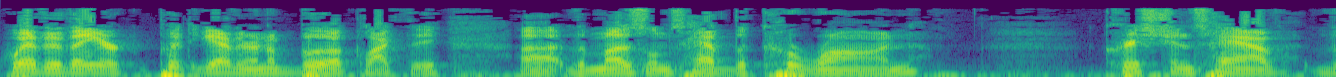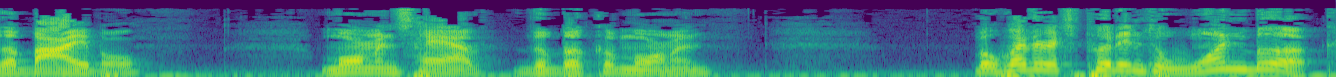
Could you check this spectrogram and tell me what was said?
whether they are put together in a book, like the uh, the Muslims have the Quran, Christians have the Bible, Mormons have the Book of Mormon. But whether it's put into one book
